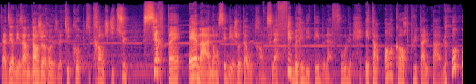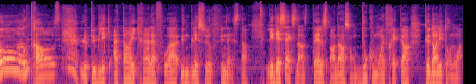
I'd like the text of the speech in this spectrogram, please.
c'est-à-dire des armes dangereuses qui coupent, qui tranchent, qui tuent. Certains aiment à annoncer des joutes à outrance, la fébrilité de la foule étant encore plus palpable. Oh oh, à outrance! Le public attend et craint à la fois une blessure funeste. Hein. Les décès accidentels, cependant, sont beaucoup moins fréquents que dans les tournois.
